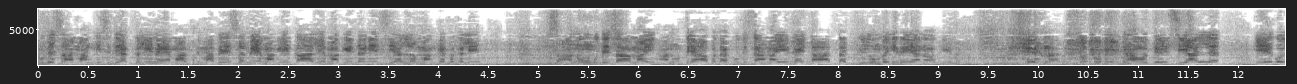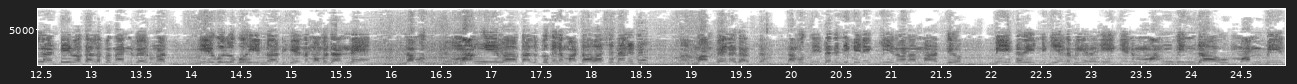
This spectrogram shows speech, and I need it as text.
උදෙසා මං කිසි දෙයක් කළේ නෑ මාත් මගේ සමය මගේ කාලය මගේ ධනෙ සියල්ල මං කැප කළේ අනු උදෙසාමයි අනුන්ට යහපතක් උදෙසාමයි ඒකයි තාත්තත් කිව්ව උඹ හිරේ යනවා කියලා තේරුණාද? නමුත් ඒ සියල්ල ඒගොල්ලන්ට ඒවා ගලප ගන්න බැරුණත් ඒගොල්ලෝ කොහේ ඉන්නවද කියන මම දන්නේ නමුත් මං ඒවා ගලපගෙන මට අවශ්‍ය තැනට මං පැනගත්තා. නමුත් එතනදි කෙනෙක් කියනවා නම් මහත්තයෝ මේක වෙන්නේ කියන බේර ඒ කියන්නේ මං වින්දා වූ මං මේ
